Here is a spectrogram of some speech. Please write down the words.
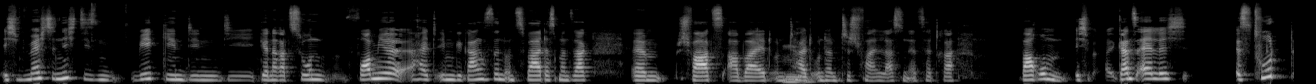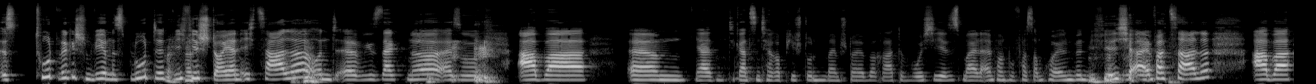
ich möchte nicht diesen Weg gehen, den die Generationen vor mir halt eben gegangen sind. Und zwar, dass man sagt, ähm, Schwarzarbeit und Mhm. halt unterm Tisch fallen lassen etc. Warum? Ich, ganz ehrlich, es tut, es tut wirklich schon weh und es blutet, wie viel Steuern ich zahle. Und äh, wie gesagt, ne, also, aber ähm, ja, die ganzen Therapiestunden beim Steuerberater, wo ich jedes Mal einfach nur fast am Heulen bin, wie viel ich einfach zahle. Aber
